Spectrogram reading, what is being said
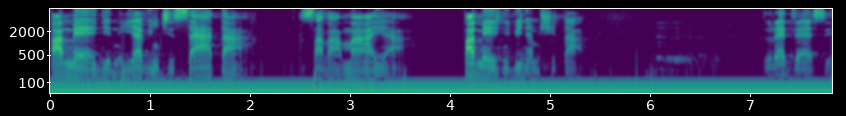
Pamēģini, ja viņš ir sētā savā mājā, pamēģini viņam šitā. Tu redzēsi.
